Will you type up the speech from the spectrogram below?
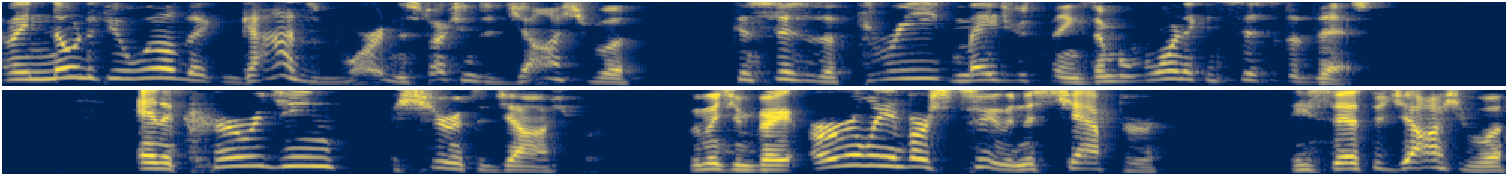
I mean, note, if you will, that God's word and instruction to Joshua consisted of three major things. Number one, it consisted of this an encouraging assurance to Joshua. We mentioned very early in verse 2 in this chapter, he says to Joshua,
